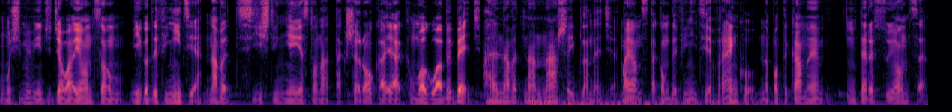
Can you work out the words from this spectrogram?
musimy mieć działającą jego definicję, nawet jeśli nie jest ona tak szeroka, jak mogłaby być. Ale nawet na naszej planecie, mając taką definicję w ręku, napotykamy interesujące,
